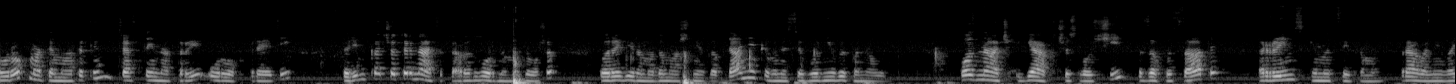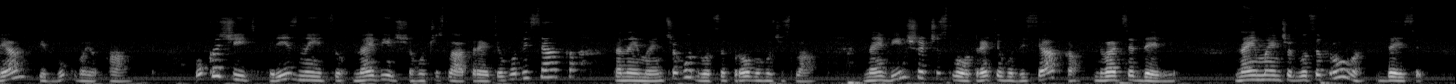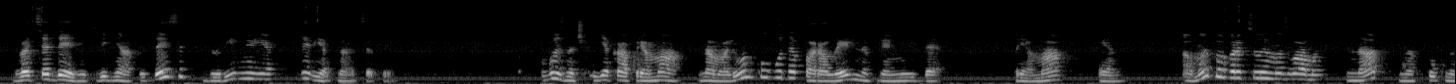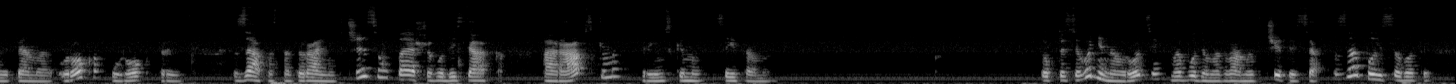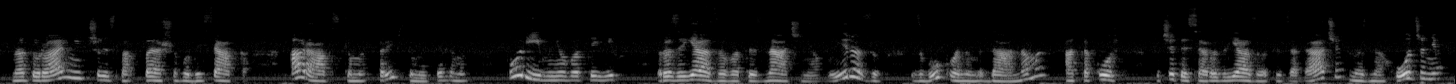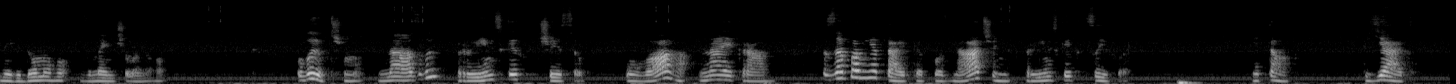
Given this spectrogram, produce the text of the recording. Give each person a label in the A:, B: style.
A: Урок математики, частина 3, урок 3, сторінка 14. Розгорнемо зошит, перевіримо домашнє завдання, яке вони сьогодні виконали. Познач, як число 6 записати римськими цифрами. Правильний варіант під буквою А. Укажіть різницю найбільшого числа третього десятка та найменшого двоцифрового числа. Найбільше число третього десятка 29. Найменше двоцифрове 10. 29 відняти 10 дорівнює 19. Визнач, яка пряма на малюнку буде паралельна прямій D. Пряма N. А ми попрацюємо з вами над наступною темою уроку урок 3. Запис натуральних чисел першого десятка арабськими римськими цифрами. Тобто сьогодні на уроці ми будемо з вами вчитися записувати натуральні числа першого десятка арабськими римськими цифрами, порівнювати їх, розв'язувати значення виразу з буквеними даними, а також вчитися розв'язувати задачі на знаходження невідомого зменшуваного. Вивчимо назви римських чисел. Увага на екран! Запам'ятайте позначення римських цифр. І так, 5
